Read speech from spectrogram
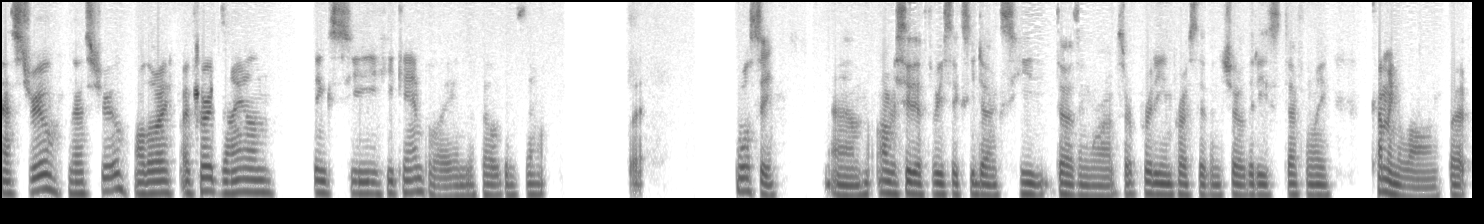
That's true. That's true. Although I, I've heard Zion thinks he, he can play and the Pelicans don't. But we'll see. Um, obviously, the 360 dunks he does in warm-ups are pretty impressive and show that he's definitely coming along. But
